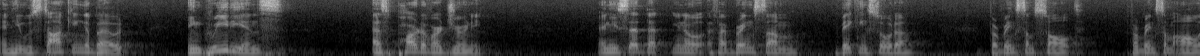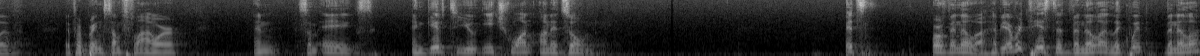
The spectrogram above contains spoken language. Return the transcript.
and he was talking about ingredients as part of our journey. And he said that, you know, if I bring some baking soda, if I bring some salt, if I bring some olive, if I bring some flour and some eggs, and give to you each one on its own. It's, or vanilla. Have you ever tasted vanilla, liquid vanilla?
